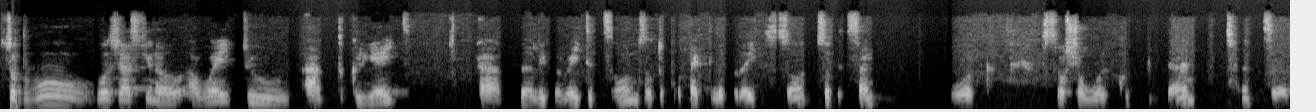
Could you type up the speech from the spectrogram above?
So the war was just you know a way to uh, to create uh, the liberated zones or to protect the liberated zones so that some work, social work could be done in terms of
